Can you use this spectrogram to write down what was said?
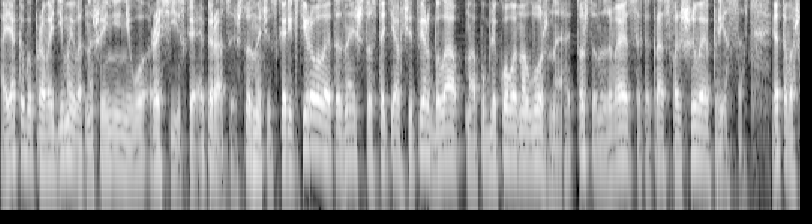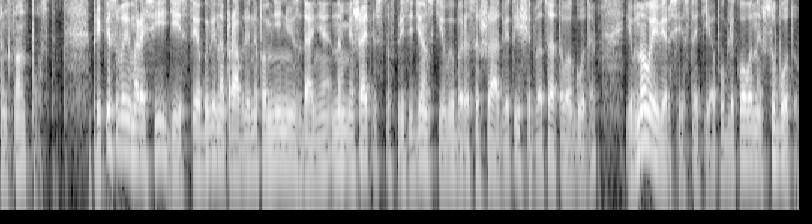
о якобы проводимой в отношении него российской операции. Что значит скорректировала? Это значит, что статья в четверг была опубликована ложная, то, что называется как раз фальшивая пресса. Это «Вашингтон-Пост». Приписываемые России действия были направлены, по мнению издания, на вмешательство в президентские выборы США 2020 года. И в новой версии статьи, опубликованной в субботу,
